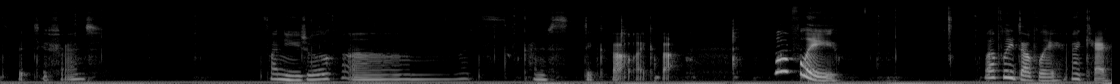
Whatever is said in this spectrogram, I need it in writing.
It's a bit different. It's unusual. Um, let's kind of stick that like that. Lovely. Lovely dovely. Okay.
